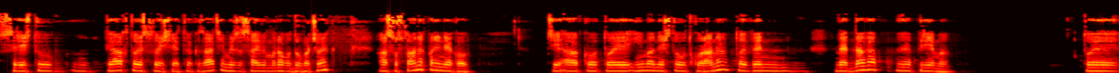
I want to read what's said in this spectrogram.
срещу тях той стоеше. Той каза, че Мирза Сайб е много добър човек. Аз останах при него, че ако той има нещо от Корана, той веднага е, приема. Той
